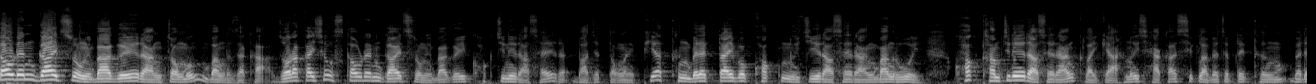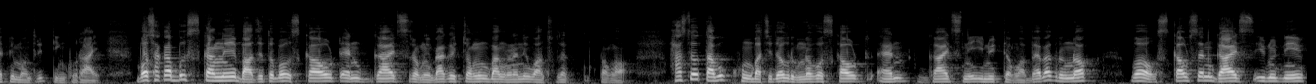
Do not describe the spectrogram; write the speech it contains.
Rang chongmung bang rajaka. Jora kaisa Scout and Guides rongni bagui khokchini rasai budget tongani pia thungbelek taibo khok nuchi rasai rang bang rui. Khok thamchini rasai rang khlaika hnoi saka sikla bechepte thung bedekni mantri Tinku Rai. Bo saka buskangni budget bo Scout and Guides rongni bagui chongmung bang rani wansukjak tongo. Hasto tabu khungbachidok rungnogo Scout and Guides ni unit tongo. Bebak rungnok go Scouts and Guides unit ni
